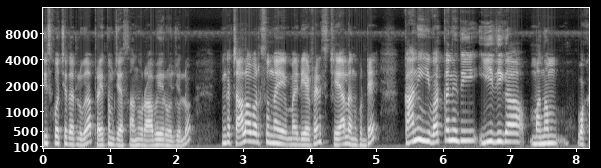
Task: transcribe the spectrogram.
తీసుకొచ్చేటట్లుగా ప్రయత్నం చేస్తాను రాబోయే రోజుల్లో. ఇంకా చాలా వర్క్స్ ఉన్నాయి మై డియర్ ఫ్రెండ్స్ చేయాలనుకుంటే. కానీ ఈ వర్క్ అనేది ఈజీగా మనం ఒక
